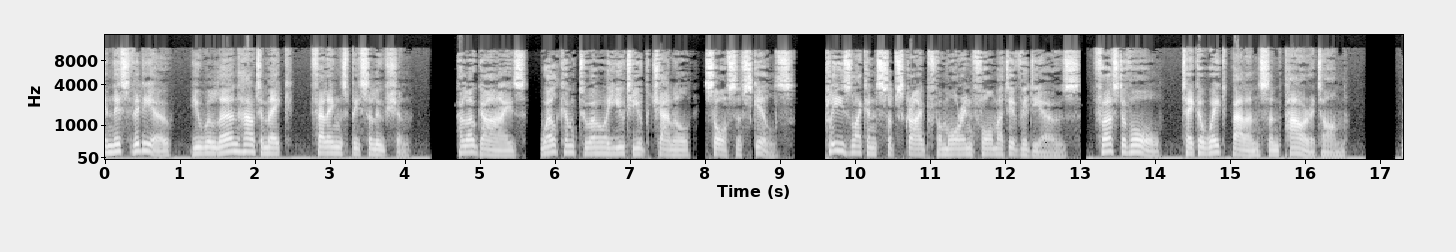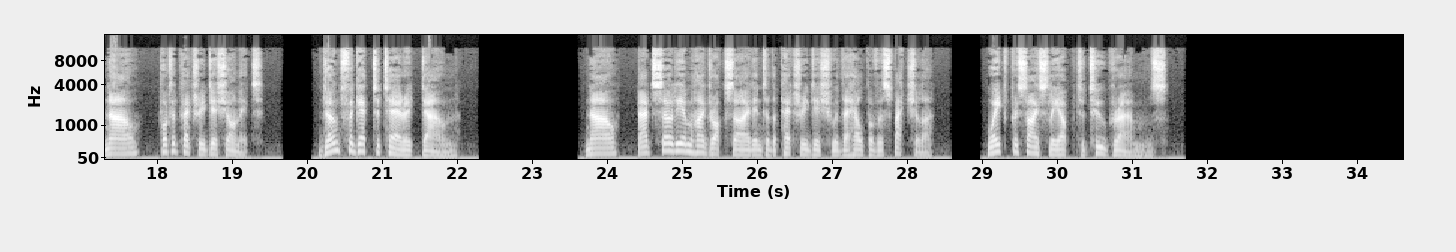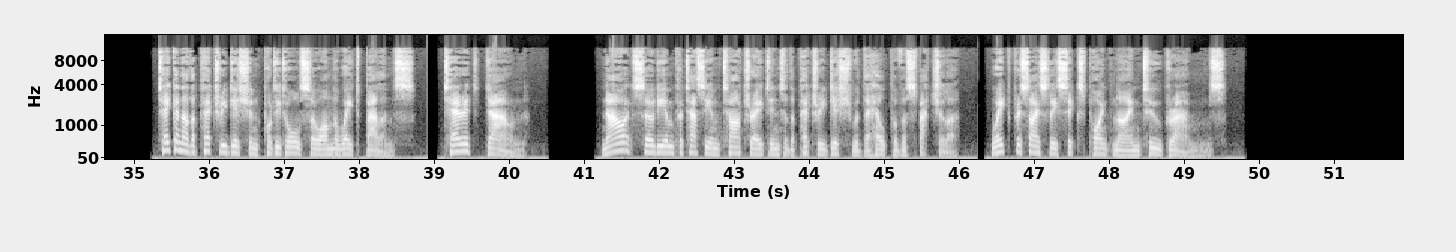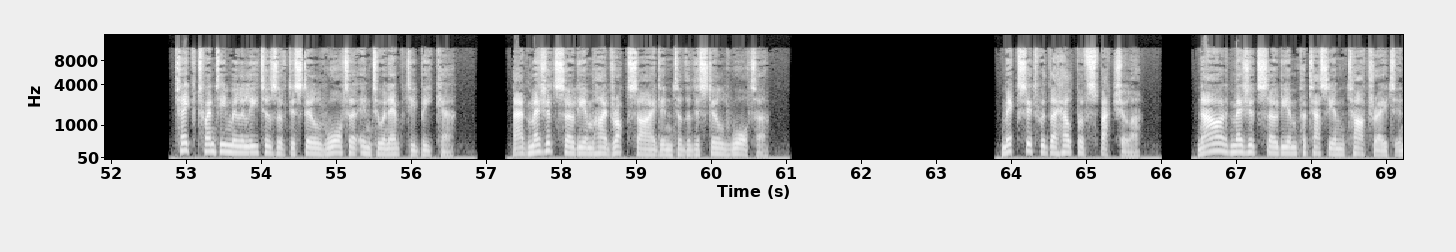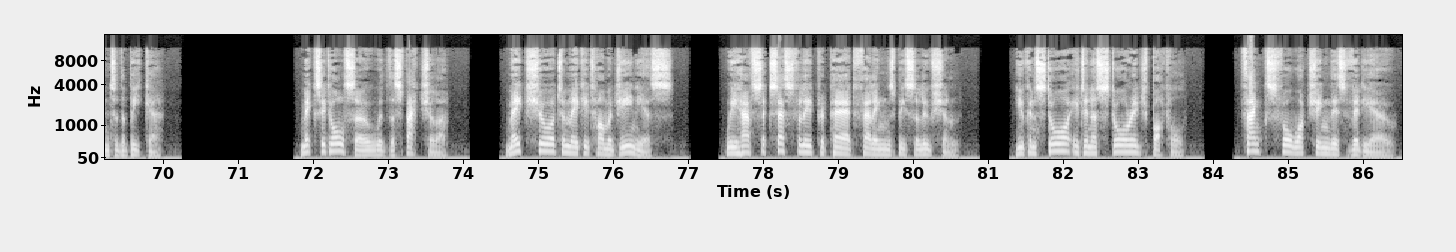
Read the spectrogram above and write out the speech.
In this video, you will learn how to make Fehling's B solution. Hello guys, welcome to our YouTube channel, Source of Skills. Please like and subscribe for more informative videos. First of all, take a weight balance and power it on. Now, put a petri dish on it. Don't forget to tare it down. Now, add sodium hydroxide into the petri dish with the help of a spatula. Weight precisely up to 2 grams. Take another petri dish and put it also on the weight balance. Tare it down. Now add sodium potassium tartrate into the petri dish with the help of a spatula. Weight precisely 6.92 grams. Take 20 milliliters of distilled water into an empty beaker. Add measured sodium hydroxide into the distilled water. Mix it with the help of spatula. Now add measured sodium potassium tartrate into the beaker. Mix it also with the spatula. Make sure to make it homogeneous. We have successfully prepared Fehling's B solution. You can store it in a storage bottle. Thanks for watching this video.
